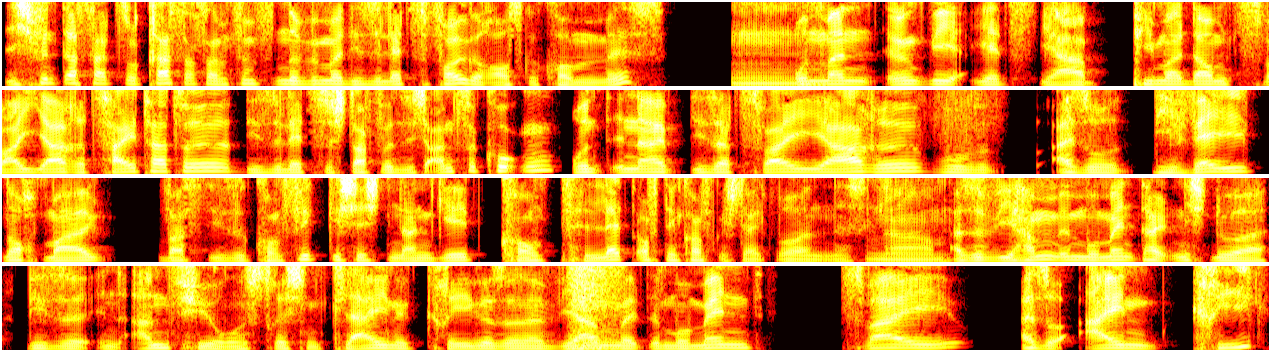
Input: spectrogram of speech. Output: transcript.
ich finde das halt so krass, dass am 5. November diese letzte Folge rausgekommen ist Mhm. und man irgendwie jetzt, ja, Pi mal Daumen zwei Jahre Zeit hatte, diese letzte Staffel sich anzugucken und innerhalb dieser zwei Jahre, wo also die Welt nochmal, was diese Konfliktgeschichten angeht, komplett auf den Kopf gestellt worden ist. ja. Also wir haben im Moment halt nicht nur diese in Anführungsstrichen kleine Kriege, sondern wir haben halt im Moment zwei, also ein Krieg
